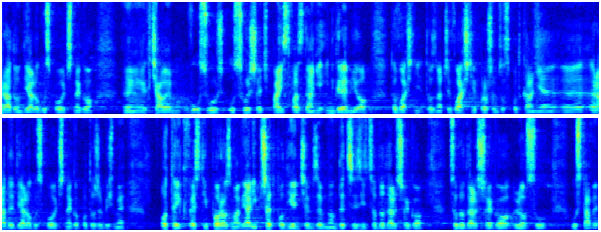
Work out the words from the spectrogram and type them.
Radą Dialogu Społecznego, chciałem usłysz- usłyszeć Państwa zdanie in gremio, to, właśnie, to znaczy właśnie prosząc o spotkanie e, Rady Dialogu Społecznego po to, żebyśmy o tej kwestii porozmawiali przed podjęciem ze mną decyzji co do dalszego, co do dalszego losu ustawy.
